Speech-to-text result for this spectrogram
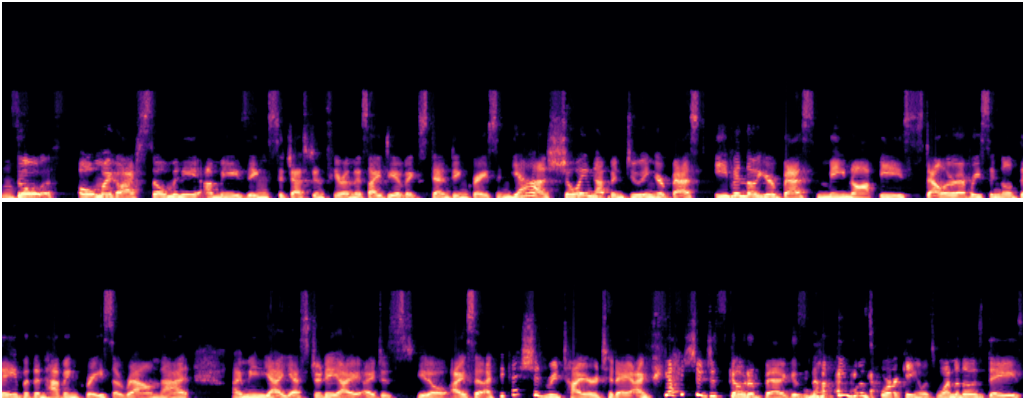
Mm-hmm. So Oh my gosh, so many amazing suggestions here. And this idea of extending grace and yeah, showing up and doing your best, even though your best may not be stellar every single day, but then having grace around that. I mean, yeah, yesterday I, I just, you know, I said, I think I should retire today. I think I should just go to bed because nothing was working. It was one of those days.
